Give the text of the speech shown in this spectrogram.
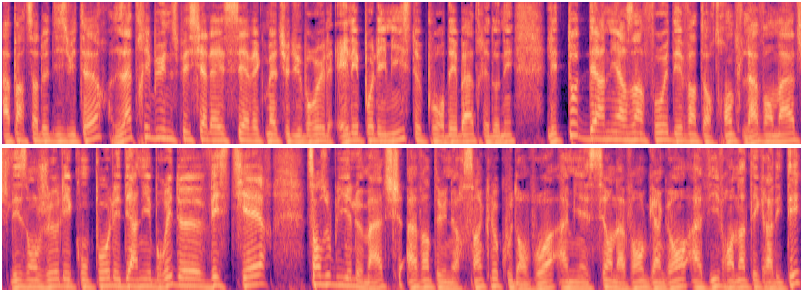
à partir de 18h. La tribune spéciale ASC avec Mathieu Dubrul et les polémistes pour débattre et donner les toutes dernières infos et dès 20h30 l'avant-match, les enjeux, les compos, les derniers bruits de vestiaire. Sans oublier le match à 21h05, le coup d'envoi. Amiens SC en avant, Guingamp à vivre en intégralité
